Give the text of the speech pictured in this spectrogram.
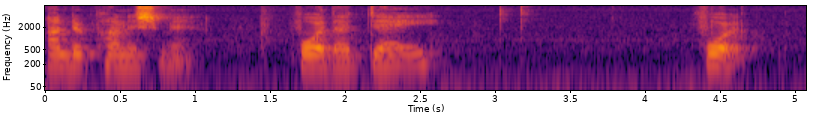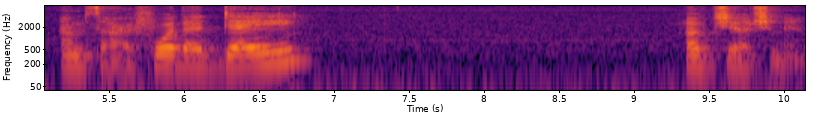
under punishment for the day for I'm sorry, for the day of judgment.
